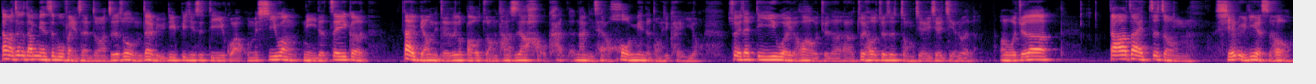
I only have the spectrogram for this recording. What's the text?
当然，这个在面试部分也是很重要。只是说我们在履历毕竟是第一关，我们希望你的这一个。代表你的这个包装，它是要好看的，那你才有后面的东西可以用。所以在第一位的话，我觉得呃，最后就是总结一些结论了。呃，我觉得大家在这种写履历的时候，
